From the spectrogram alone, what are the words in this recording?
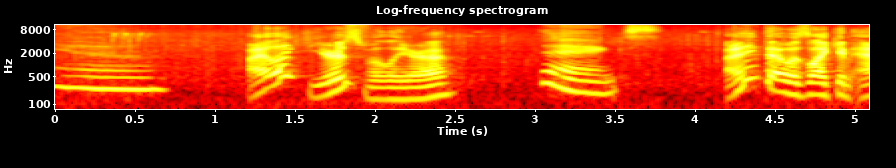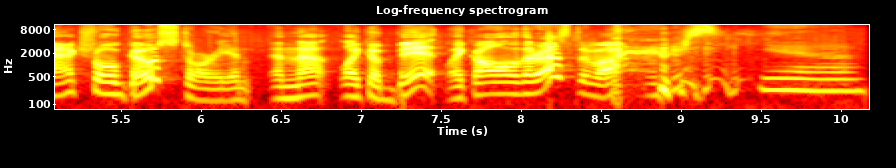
Yeah, I liked yours, Valera. thanks. I think that was like an actual ghost story and, and not like a bit like all of the rest of ours. Yeah.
